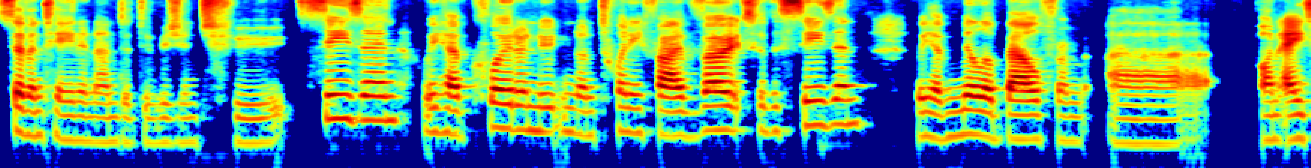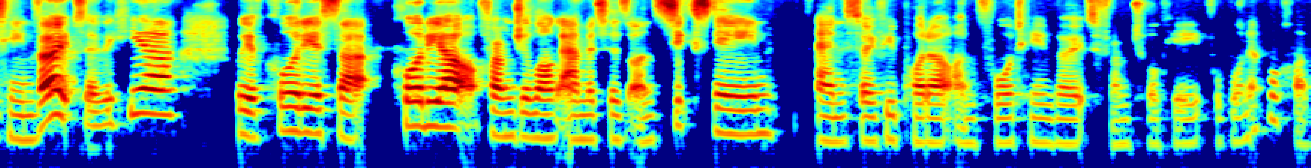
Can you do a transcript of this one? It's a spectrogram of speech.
17 and under Division 2 season. We have Clodagh Newton on 25 votes for the season. We have Miller Bell from uh, on 18 votes over here. We have Claudia, Claudia from Geelong Amateurs on 16 and Sophie Potter on 14 votes from Torquay Football Netball Club.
